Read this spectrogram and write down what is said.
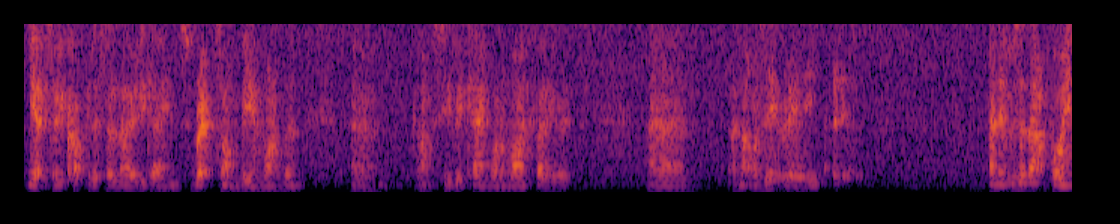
yeah, so he copied us a load of games, Repton being one of them. Um, obviously became one of my favourites. Um, and that was it really. And it was at that point,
